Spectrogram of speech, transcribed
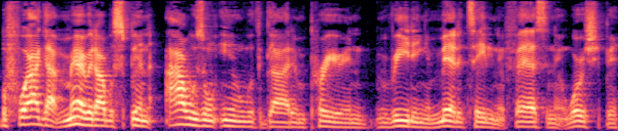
before I got married, I would spend hours on end with God in prayer and reading and meditating and fasting and worshiping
